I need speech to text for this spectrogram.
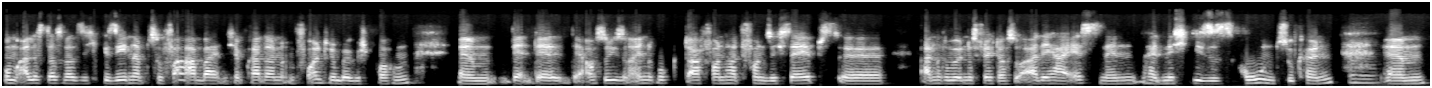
um alles das, was ich gesehen habe, zu verarbeiten. Ich habe gerade mit einem Freund drüber gesprochen, ähm, der, der, der auch so diesen Eindruck davon hat von sich selbst, äh, andere würden es vielleicht auch so ADHS nennen, halt nicht dieses ruhen zu können. Mhm. Ähm,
